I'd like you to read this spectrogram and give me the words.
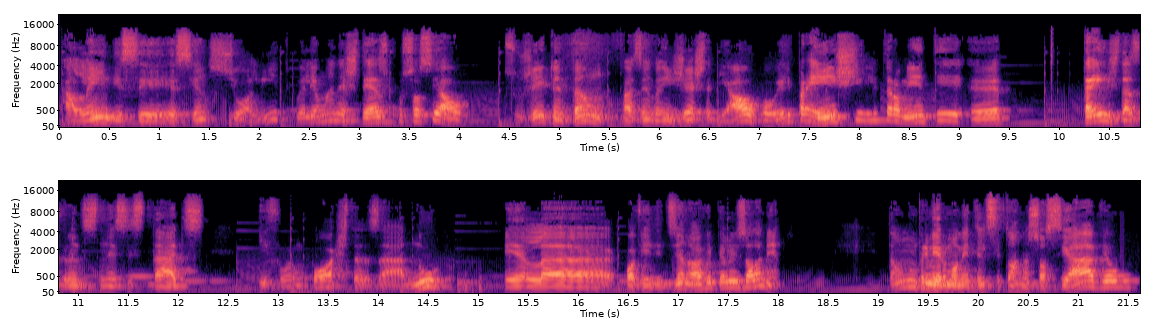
além de ser esse ansiolítico, ele é um anestésico social. O sujeito, então, fazendo a ingesta de álcool, ele preenche literalmente é, três das grandes necessidades que foram postas a nu pela Covid-19 e pelo isolamento. Então, num primeiro momento, ele se torna sociável,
